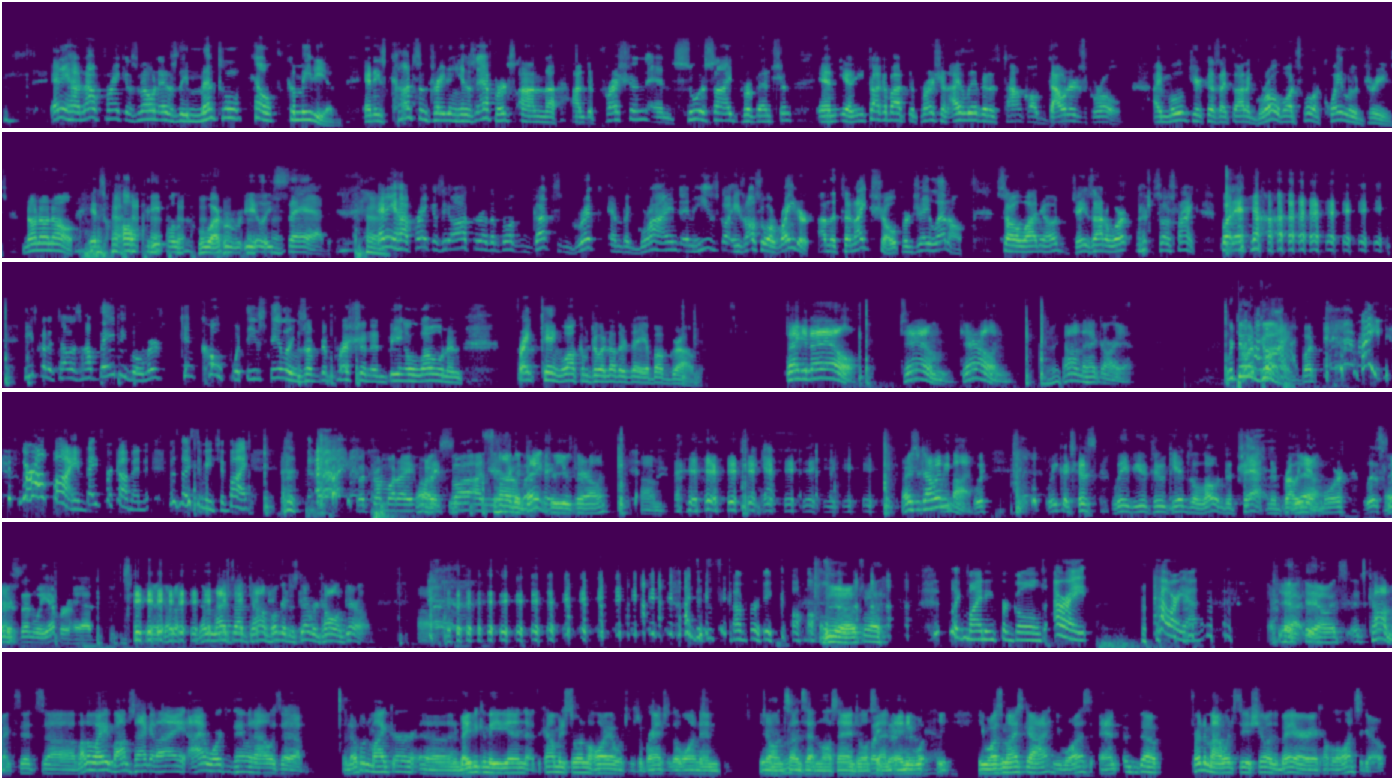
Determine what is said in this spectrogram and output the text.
anyhow, now Frank is known as the mental health comedian, and he's concentrating his efforts on uh, on depression and suicide prevention. And you know, you talk about depression. I live in a town called Downers Grove. I moved here because I thought a grove, oh, it's full of quaalude trees. No, no, no. It's all people who are really sad. Anyhow, Frank is the author of the book Guts, Grit, and the Grind, and he's got he's also a writer on the Tonight Show for Jay Leno. So uh, you know, Jay's out of work, so is Frank. But anyhow, he's going to tell us how baby boomers can cope with these feelings of depression and being alone. And Frank King, welcome to another day above ground. Thank you, Dale. Tim, Carolyn, Hey, how in the heck are you? We're doing Fine. good. Fine, but right. We're all fine. Thanks for coming. It was nice to meet you. Bye. but from what I what I saw on It's your like uh, a date for you, Carolyn. Um, thanks for coming. we, Bye. we, we could just leave you two kids alone to chat and it'd probably Yeah. get more listeners than we ever had. Yeah, go to, go to Match.com, book a discovery call with Carolyn. Uh, A discovery call. yeah, that's what I, It's like mining for gold. All right. How are you? yeah, you know, it's it's comics. It's uh by the way, Bob Saget, I I worked with him when I was a an open micer uh, and a baby comedian at the Comedy Store in La Jolla, which was a branch of the one in, you know, on Mhm. Sunset in Los Angeles. Played And and he, yeah. he he was a nice guy. He was. And the friend of mine went to see a show in the Bay Area a couple of months ago,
